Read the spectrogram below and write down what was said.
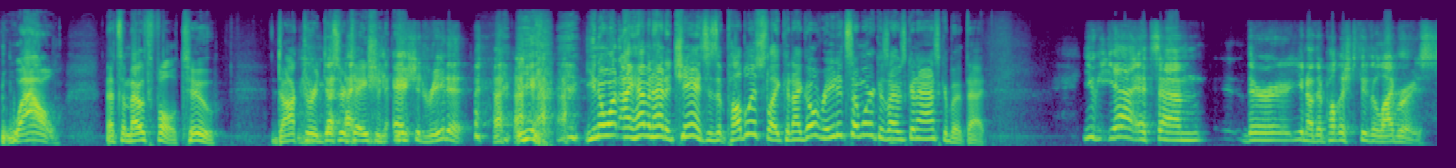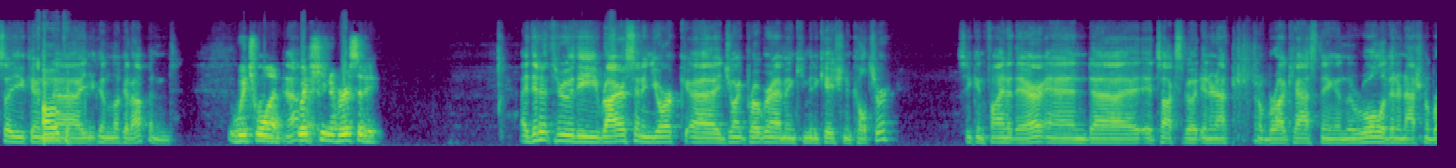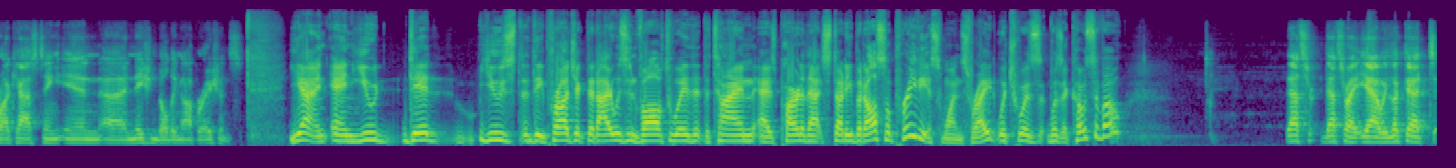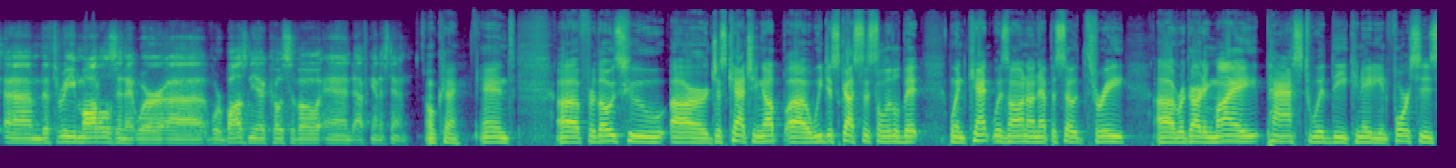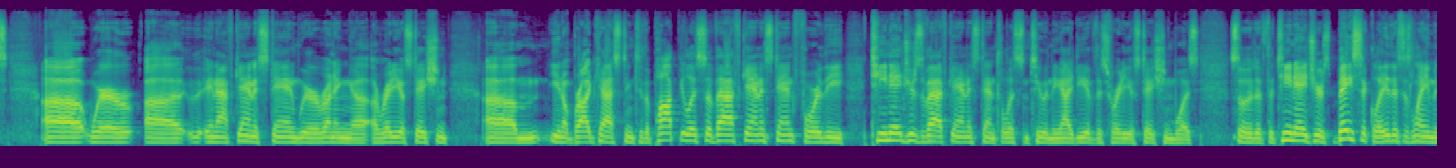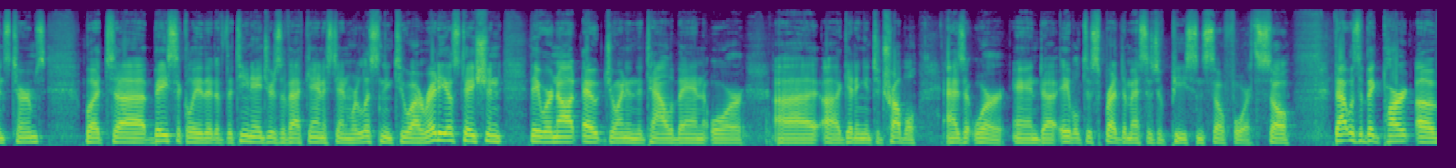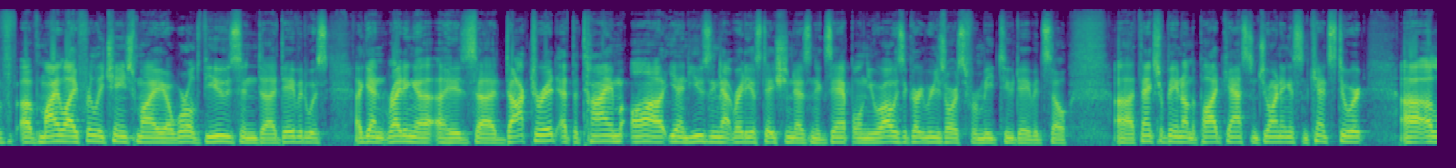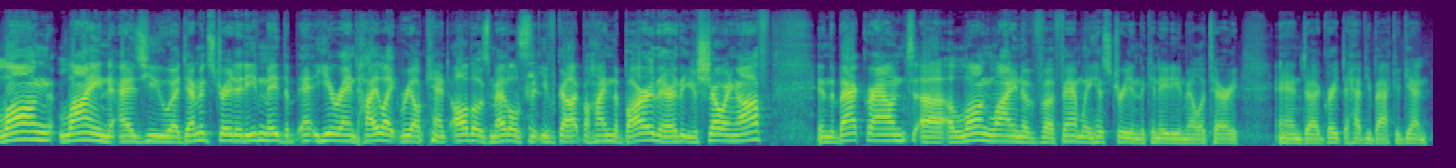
Wow. That's a mouthful too doctorate dissertation. you and, should read it. yeah, you know what? I haven't had a chance. Is it published? Like, can I go read it somewhere? Because I was going to ask about that. You, yeah, it's um, they're you know they're published through the libraries, so you can oh, okay. uh, you can look it up and. Which one? Which university? I did it through the Ryerson and York uh, Joint Program in Communication and Culture. So you can find it there. And uh, it talks about international broadcasting and the role of international broadcasting in uh, nation building operations. Yeah. And, and you did use the project that I was involved with at the time as part of that study, but also previous ones, right? Which was, was it Kosovo? That's that's right. Yeah, we looked at um, the three models in it were uh, were Bosnia, Kosovo, and Afghanistan. Okay, and uh, for those who are just catching up, uh, we discussed this a little bit when Kent was on on episode three uh, regarding my past with the Canadian Forces, uh, where uh, in Afghanistan we were running a, a radio station, um, you know, broadcasting to the populace of Afghanistan for the teenagers of Afghanistan to listen to. And the idea of this radio station was so that if the teenagers, basically, this is layman's terms, but uh, basically that if the teenagers of Afghanistan were listening to our radio station, they were not out joining the Taliban or uh, uh, getting into trouble, as it were, and able to spread the message of peace and so forth. So that was a big part of, of my life, really changed my uh, world views. And uh, David was, again, writing a, a, his uh, doctorate at the time uh, yeah, and using that radio station as an example. And you were always a great resource for me, too, David. So uh, thanks for being on the podcast and joining us. And Kent Stewart, uh, a long line as you demonstrated, even made the year end highlight reel, Kent, all those medals that you've got behind the bar there that you're showing off in the background, uh, a long line of uh, family history in the Canadian military, and uh, great to have you back again.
